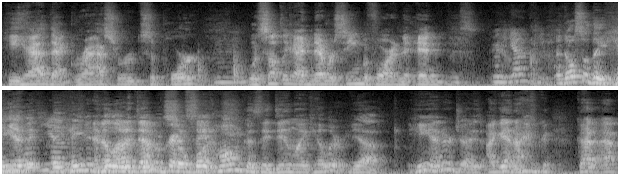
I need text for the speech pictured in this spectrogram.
he had that grassroots support Mhm. was something I'd never seen before, and and It's- With young people. and also they hated With they hated And a lot of Democrats so stayed much. home because they didn't like Hillary. Yeah, He energized again. I've got I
